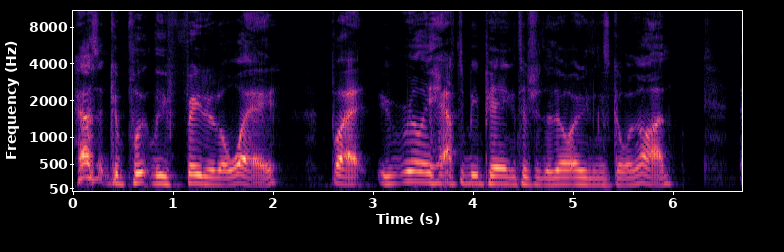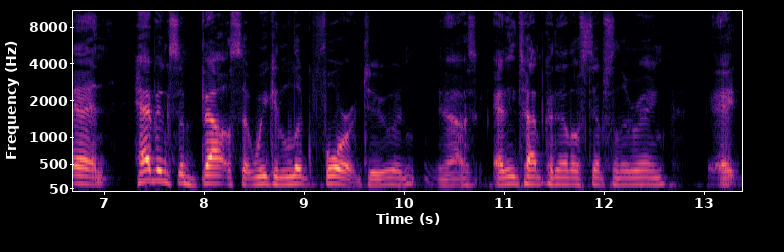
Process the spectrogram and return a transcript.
hasn't completely faded away, but you really have to be paying attention to know anything's going on. And having some bouts that we can look forward to. And, you know, anytime Canelo steps in the ring, it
